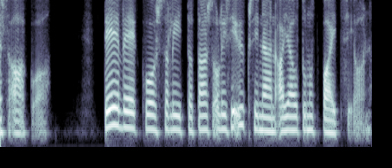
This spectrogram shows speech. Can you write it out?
SAK. TVKssa liitto taas olisi yksinään ajautunut paitsioon.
